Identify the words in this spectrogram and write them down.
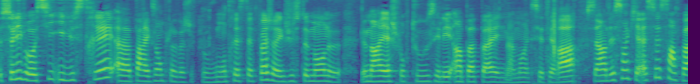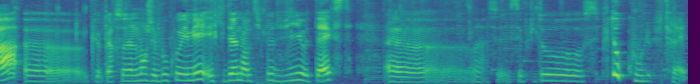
Ce livre est aussi illustré, euh, par exemple, je peux vous montrer cette page avec justement le, mariage pour tous et les un papa et une maman, etc. C'est un dessin qui est assez sympa, euh, que personnellement j'ai beaucoup aimé et qui donne un petit peu de vie au texte. Euh, c'est plutôt, cool, je dirais.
